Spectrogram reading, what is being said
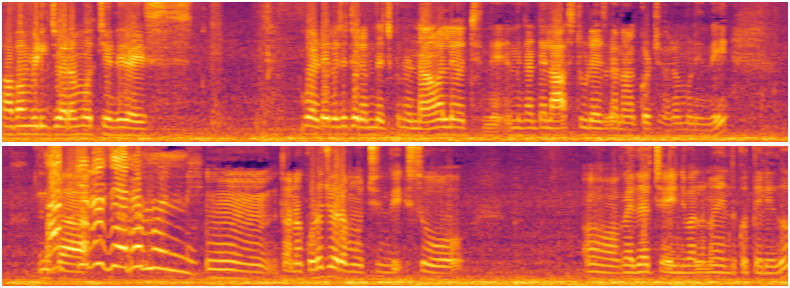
పాపం వీడికి జ్వరం వచ్చింది గైస్ బర్త్డే రోజు జ్వరం తెచ్చుకున్నాడు. నా వల్లే వచ్చింది. ఎందుకంటే లాస్ట్ టూ డేస్గా నాకు కూడా జ్వరం ఉండింది. ఇంకా తనకు కూడా జ్వరం వచ్చింది. సో వెదర్ చేంజ్ వల్లనో ఎందుకో తెలియదు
